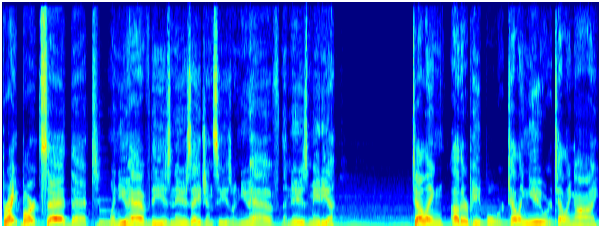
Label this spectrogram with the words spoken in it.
Breitbart said that when you have these news agencies, when you have the news media telling other people, or telling you, or telling I,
